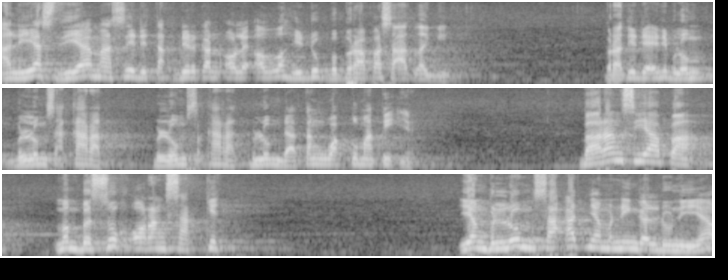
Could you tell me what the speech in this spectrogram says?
Alias dia masih ditakdirkan oleh Allah hidup beberapa saat lagi. Berarti dia ini belum belum sakarat, belum sekarat, belum datang waktu matinya. Barang siapa membesuk orang sakit yang belum saatnya meninggal dunia,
